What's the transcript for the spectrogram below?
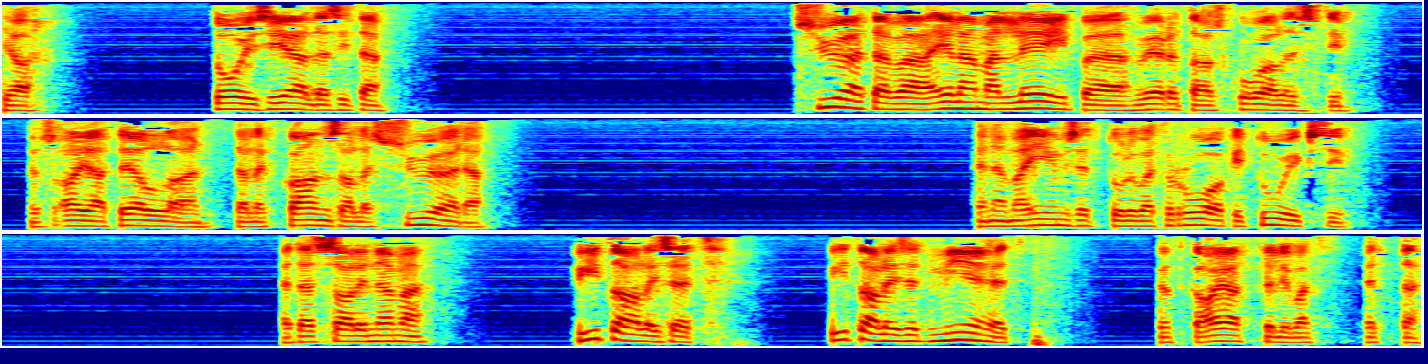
Ja toi sieltä sitä syötävää elämän leipää vertauskuvallisesti, jos ajatellaan tälle kansalle syödä. Ja nämä ihmiset tulivat ruokituiksi. Ja tässä oli nämä pitalliset, pitalliset miehet, jotka ajattelivat, että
